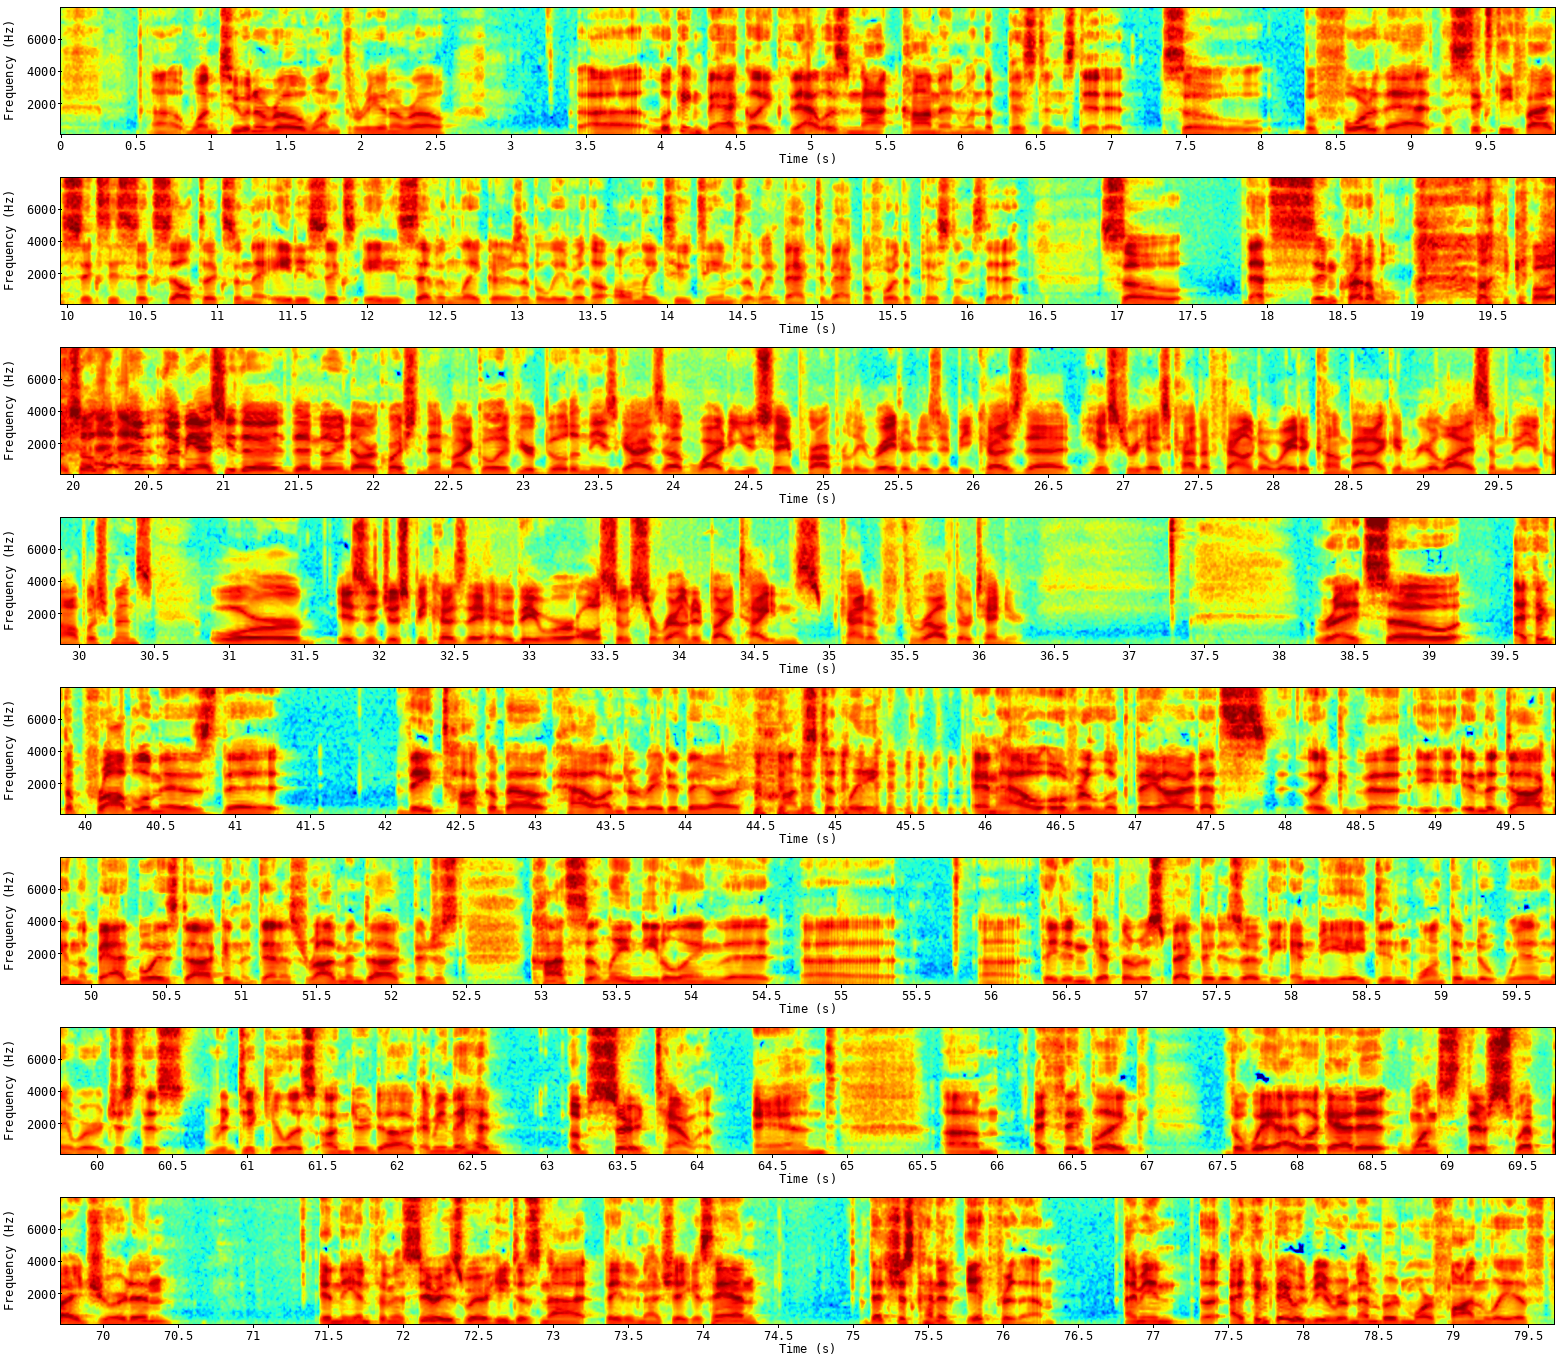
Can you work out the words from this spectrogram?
uh, won two in a row, won three in a row. Uh, looking back, like that was not common when the Pistons did it. So before that, the 65 66 Celtics and the 86 87 Lakers, I believe, are the only two teams that went back to back before the Pistons did it. So that's incredible. like, well, so I, let, I, let me ask you the, the million dollar question then, Michael. If you're building these guys up, why do you say properly rated? Is it because that history has kind of found a way to come back and realize some of the accomplishments? Or is it just because they they were also surrounded by titans kind of throughout their tenure? Right. So I think the problem is that they talk about how underrated they are constantly and how overlooked they are. That's like the in the doc, in the Bad Boys doc, in the Dennis Rodman doc. They're just constantly needling that uh, uh, they didn't get the respect they deserve. The NBA didn't want them to win. They were just this ridiculous underdog. I mean, they had absurd talent, and um, I think like the way I look at it, once they're swept by Jordan in the infamous series where he does not they did not shake his hand that's just kind of it for them i mean uh, i think they would be remembered more fondly if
